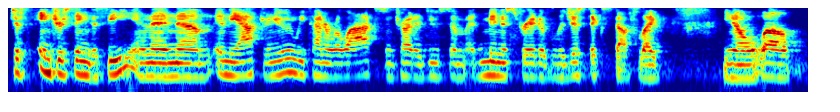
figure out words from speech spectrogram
just interesting to see. And then um, in the afternoon, we kind of relax and try to do some administrative logistics stuff, like, you know, well,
